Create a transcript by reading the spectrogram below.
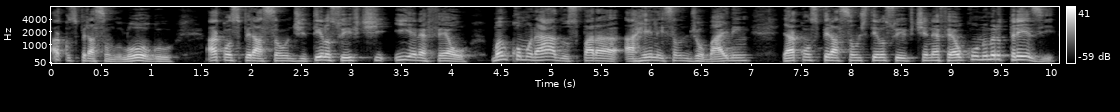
A conspiração do logo, a conspiração de Taylor Swift e NFL mancomunados para a reeleição de Joe Biden e a conspiração de Taylor Swift e NFL com o número 13.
